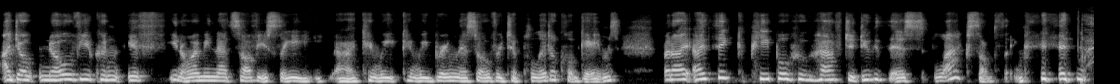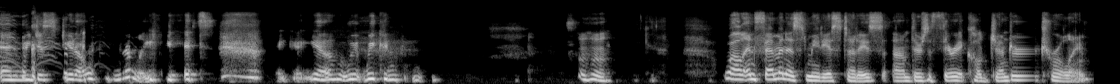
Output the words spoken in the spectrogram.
I don't know if you can, if you know, I mean, that's obviously uh, can we can we bring this over to political games? But I, I think people who have to do this lack something, and, and, we just you know really it's you know we, we can. Mm-hmm. Well, in feminist media studies, um, there's a theory called gender trolling,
